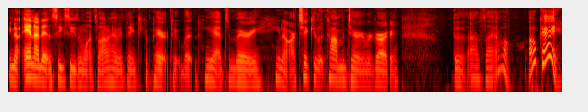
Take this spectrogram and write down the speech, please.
you know, and I didn't see season one, so I don't have anything to compare it to. But he had some very, you know, articulate commentary regarding the. I was like, oh, okay.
